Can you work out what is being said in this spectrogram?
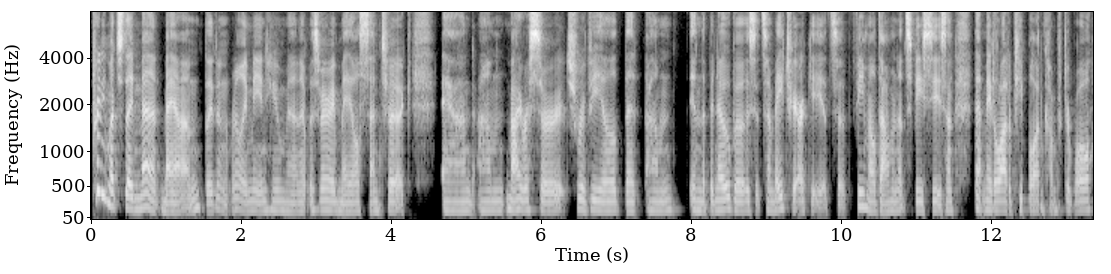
pretty much they meant man. They didn't really mean human. It was very male centric. And um, my research revealed that um, in the bonobos, it's a matriarchy, it's a female dominant species. And that made a lot of people uncomfortable.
